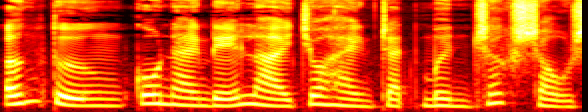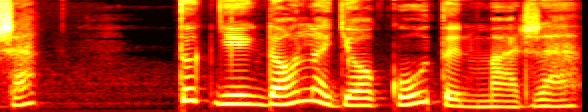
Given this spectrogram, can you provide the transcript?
Ấn tượng cô nàng để lại cho hàng trạch mình rất sâu sắc. Tất nhiên đó là do cố tình mà ra.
